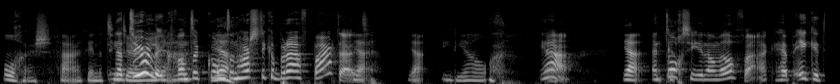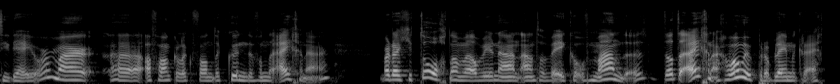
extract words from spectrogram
volgers vaak. En dat er- Natuurlijk, want er komt een hartstikke braaf paard uit. Ja, ideaal. ja. Ja, En toch zie je dan wel vaak, heb ik het idee hoor, maar eh, afhankelijk van de kunde van de eigenaar. Maar dat je toch dan wel weer na een aantal weken of maanden, dat de eigenaar gewoon weer problemen krijgt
